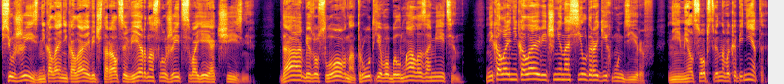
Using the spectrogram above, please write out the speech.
Всю жизнь Николай Николаевич старался верно служить своей отчизне. Да, безусловно, труд его был мало заметен, Николай Николаевич не носил дорогих мундиров, не имел собственного кабинета,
